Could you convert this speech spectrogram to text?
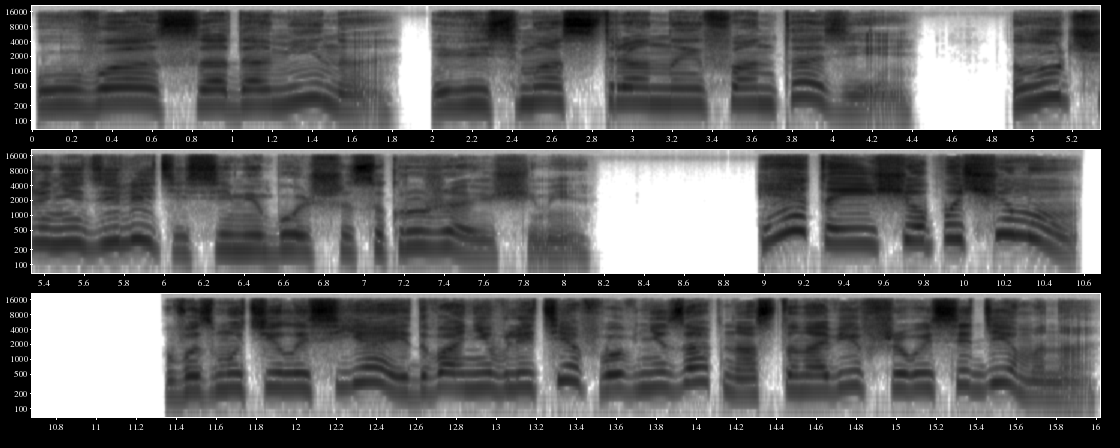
У вас, Адамина, весьма странные фантазии. Лучше не делитесь ими больше с окружающими. Это еще почему? Возмутилась я, едва не влетев во внезапно остановившегося демона.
